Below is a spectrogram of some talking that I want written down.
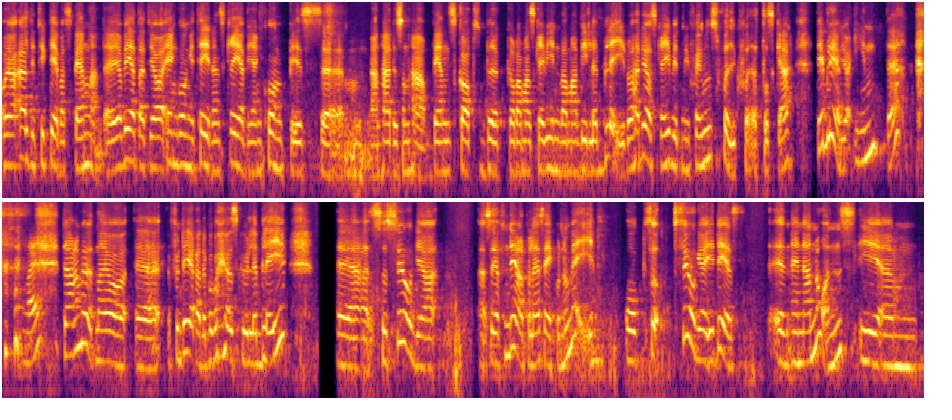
Och jag har alltid tyckt det var spännande. Jag vet att jag en gång i tiden skrev i en kompis, eh, man hade sån här vänskapsböcker där man skrev in vad man ville bli. Då hade jag skrivit missionssjuksköterska. Det blev jag inte. Nej. Däremot när jag eh, funderade på vad jag skulle bli eh, så såg jag Alltså jag funderade på att läsa ekonomi och så såg jag i det en, en annons i um,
